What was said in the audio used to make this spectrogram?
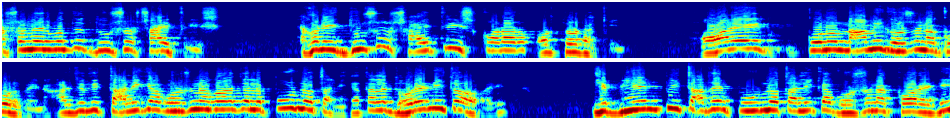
আসনের মধ্যে দুশো সাঁত্রিশ এখন এই দুশো সাঁত্রিশ করার অর্থটা কি? হয় কোনো নামই ঘোষণা করবেন আর যদি তালিকা ঘোষণা করে, তাহলে পূর্ণ তালিকা। তাহলে ধরে নিতে হবে যে বিএনপি তাদের পূর্ণ তালিকা ঘোষণা করেনি,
